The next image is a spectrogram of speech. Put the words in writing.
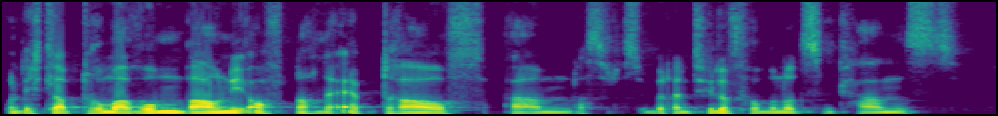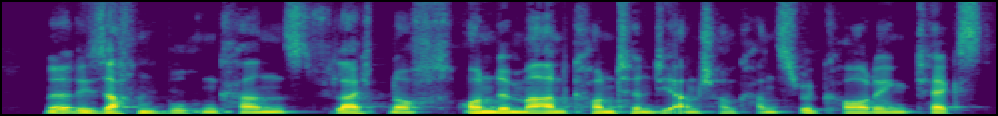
Und ich glaube, drumherum bauen die oft noch eine App drauf, ähm, dass du das über dein Telefon benutzen kannst, ne, die Sachen buchen kannst, vielleicht noch On-Demand-Content, die anschauen kannst, Recording, Text.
